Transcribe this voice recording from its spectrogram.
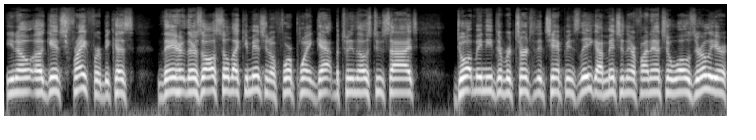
you know, against Frankfurt because there there's also, like you mentioned, a four point gap between those two sides. Dortmund need to return to the Champions League. I mentioned their financial woes earlier.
